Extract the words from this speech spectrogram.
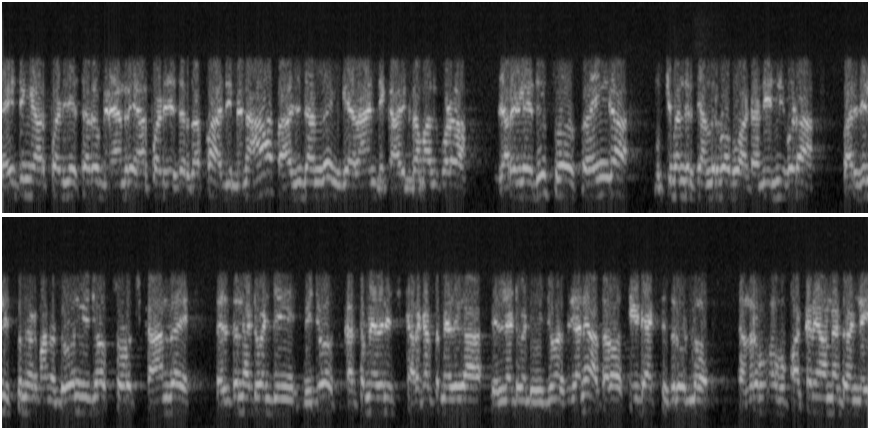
లైటింగ్ ఏర్పాటు చేశారు గ్రానరీ ఏర్పాటు చేశారు తప్ప అది మినహా రాజధానిలో ఇంకా ఎలాంటి కార్యక్రమాలు కూడా జరగలేదు. సో స్వయంగా ముఖ్యమంత్రి చంద్రబాబు వాటన్నింటినీ కూడా పరిశీలిస్తున్నారు. మన డ్రోన్ విజువల్స్ చూడొచ్చు. కాన్వాయ్ వెళ్తున్నటువంటి విజువల్స్ కట్ట మీద నుంచి కరకట్ట మీదుగా వెళ్ళినటువంటి విజువల్స్ కానీ ఆ తర్వాత సీడ్ యాక్సిస్ రోడ్లో చంద్రబాబు పక్కనే ఉన్నటువంటి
